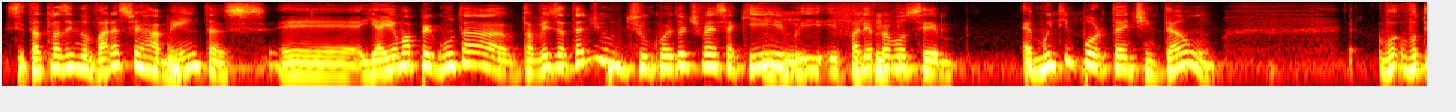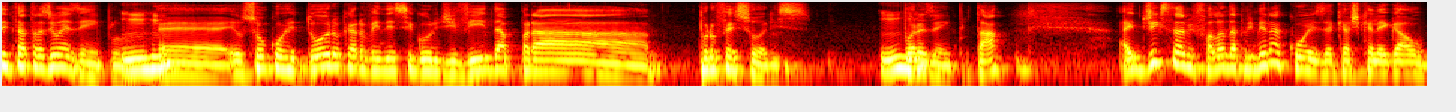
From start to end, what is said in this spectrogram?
Você está trazendo várias ferramentas, é, e aí é uma pergunta, talvez até de um, se um corretor tivesse aqui uhum. e, e faria para você. É muito importante, então. Vou, vou tentar trazer um exemplo. Uhum. É, eu sou um corretor, eu quero vender seguro de vida para professores, uhum. por exemplo, tá? Aí, do jeito que você está me falando, a primeira coisa que acho que é legal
